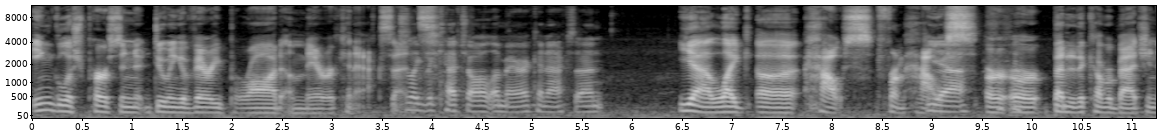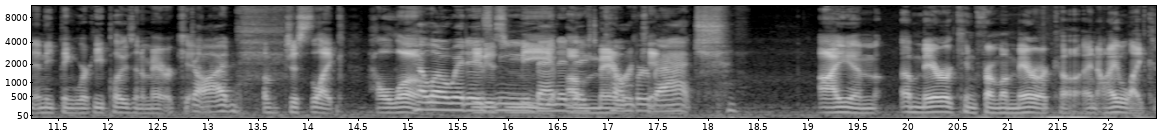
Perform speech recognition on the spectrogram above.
English person doing a very broad American accent. It's like the catch-all American accent. Yeah, like uh House from House or or Benedict Cumberbatch in anything where he plays an American God. of just like hello Hello, it is, it is me, me, Benedict American. Cumberbatch. I am American from America and I like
